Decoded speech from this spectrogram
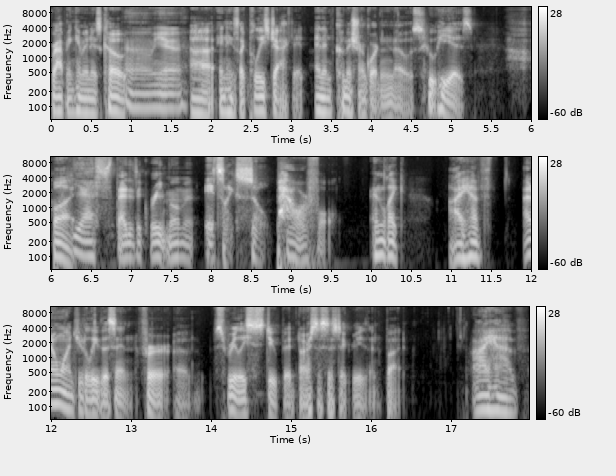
wrapping him in his coat, Oh yeah. uh, in his like police jacket. And then Commissioner Gordon knows who he is. But Yes, that is a great moment. it's like so powerful. And like, I have, I don't want you to leave this in for a really stupid narcissistic reason, but I have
